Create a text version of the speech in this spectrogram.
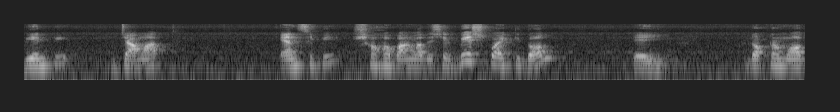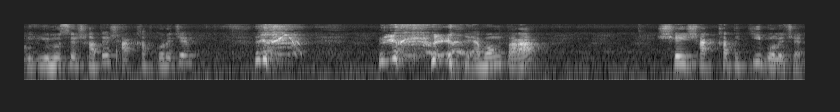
BNP Jamaat NCP সহ বাংলাদেশের বেশ কয়েকটি দল এই ডক্টর মোহাম্মদ ইউনুসের সাথে সাক্ষাৎ করেছে এবং তারা সেই সাক্ষাতে কি বলেছেন?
